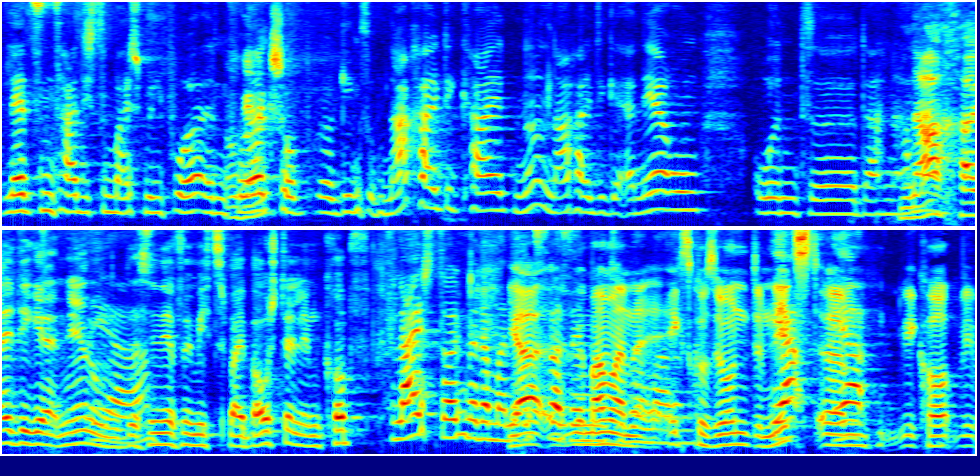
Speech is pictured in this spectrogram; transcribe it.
Letztens hatte ich zum Beispiel vor, einen Okay. Workshop, äh, ging es um Nachhaltigkeit, ne, nachhaltige Ernährung und äh, dann haben wir, Nachhaltige Ernährung, Ja. das sind ja für mich zwei Baustellen im Kopf. vielleicht sollten wir da mal eine Ja, extra wir Sendung machen mal eine machen. Exkursion demnächst. Ja, ähm, ja. Wir, wir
